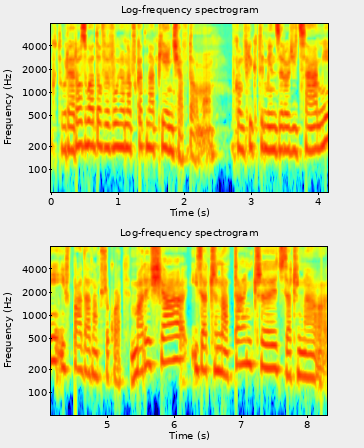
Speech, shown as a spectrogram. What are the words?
które rozładowywują na przykład napięcia w domu konflikty między rodzicami i wpada na przykład Marysia i zaczyna tańczyć, zaczyna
